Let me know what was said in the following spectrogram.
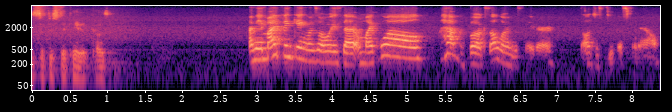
sophisticated cousin. I mean, my thinking was always that I'm like, well, I have the books. I'll learn this later. I'll just do this for now.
